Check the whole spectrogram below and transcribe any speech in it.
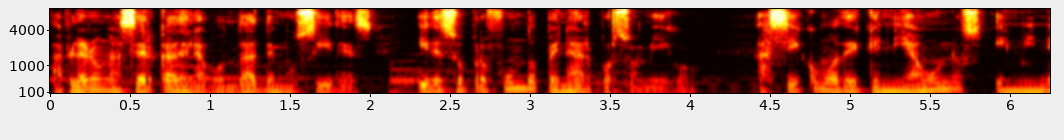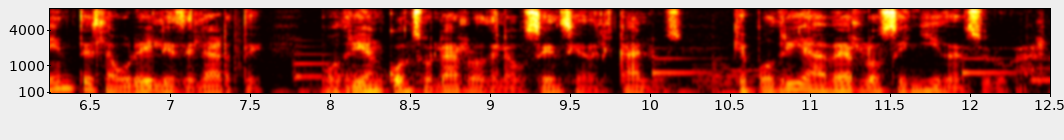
hablaron acerca de la bondad de Musides y de su profundo penar por su amigo, así como de que ni aun los inminentes laureles del arte podrían consolarlo de la ausencia del Calos, que podría haberlo ceñido en su lugar.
